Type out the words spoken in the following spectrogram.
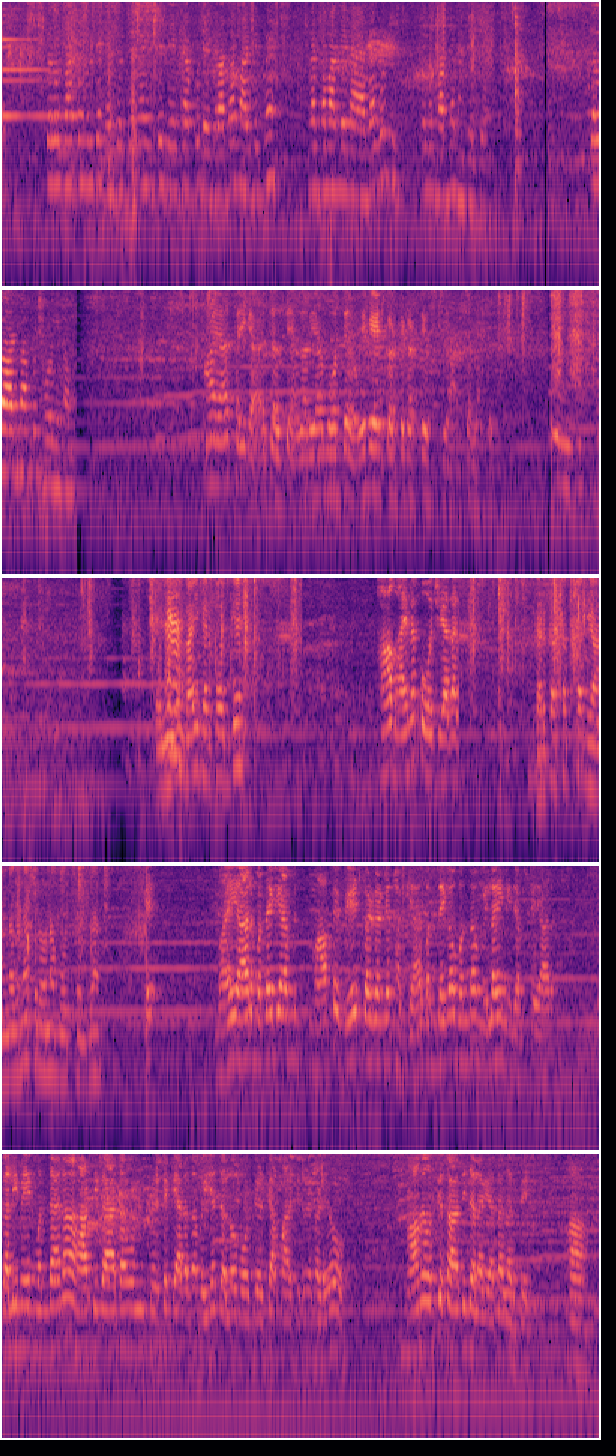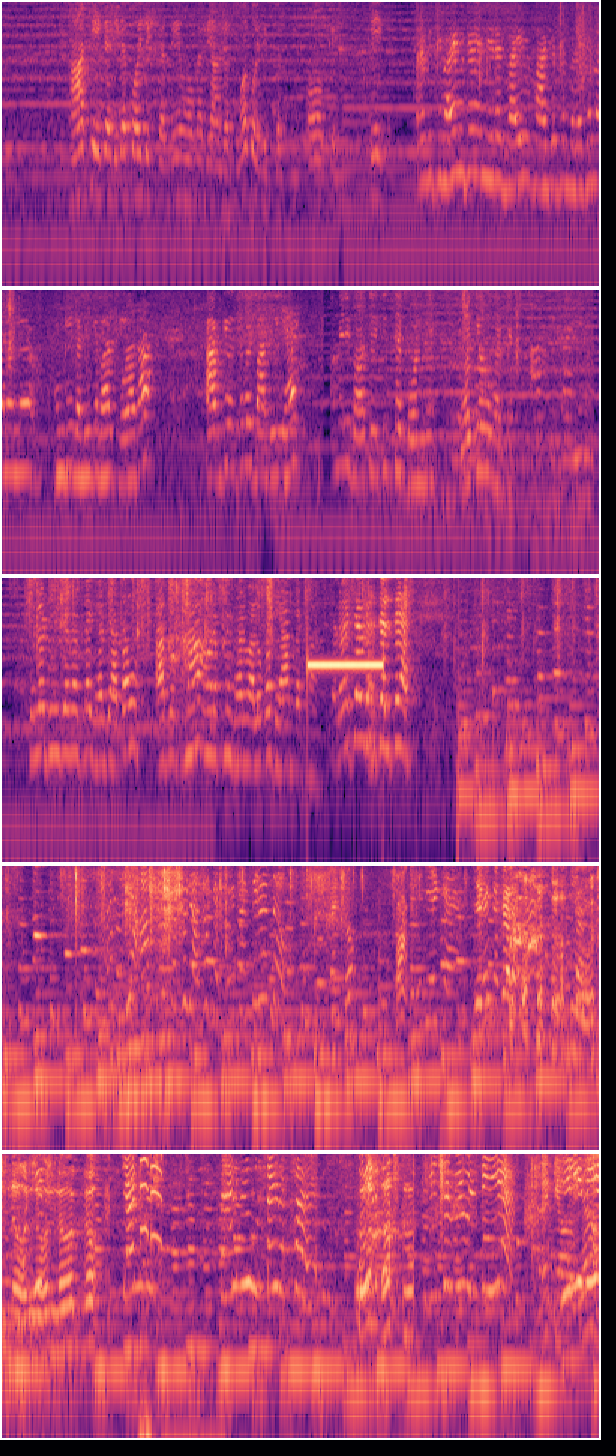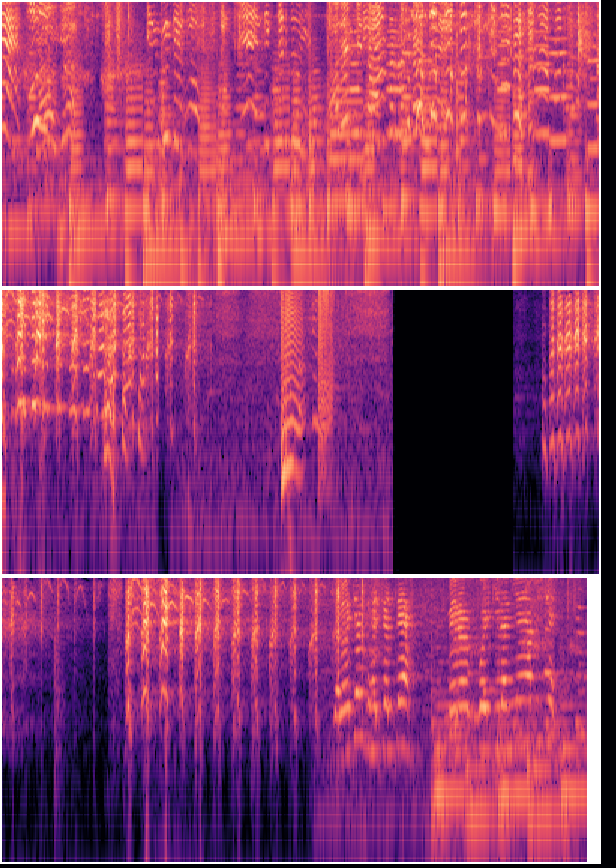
चलो साथ में मिलकर घर चलते हैं। मैं इतने देर से आपको देख रहा था मार्केट में मैं सामान लेने आया था कुछ। चलो साथ में घर चलते हैं। चलो आज मैं आपको छोड़ देता हूँ। हाँ यार सही कह चलते हैं अगर यार बहुत देर हो गई वेट करते करते उसकी यार चलो चलो भाई घर पहुँच गए। हाँ भाई मैं पहुँच गया था। घर का सबका ध्यान रखना कोरोना बहुत चल रहा है। भाई यार पता है कि अब वहाँ पे वेट कर करके थक गया यार बंदे का बंदा मिला ही नहीं जब से यार। गली में एक बंदा है ना हार्दिक आया था वो मेरे से कह रहा था भैया चलो बहुत देर से आप मार्केट में खड़े हो। हाँ मैं उसके साथ ही चला गया था घर पे। हाँ। हाँ ठीक है ठीक है कोई दिक्कत नहीं है वो मैं ध्यान रखूँगा कोई दिक्कत नहीं। ओके ठीक है। अरे विक्की भाई मुझे नीरज भाई मार्केट में मिले थे मैंने उन्हें उनकी गली के बाहर छोड़ा था। आपकी उनसे कोई बात हुई है? हाँ मेरी बात हुई थी उससे फ़ोन में। बोल के वो घर पे? चलो ठीक है मैं अपने घर जाता हूँ। आप अपना और अपने घर वालों का ध्यान रखना। चलो चल घर चलते हैं। आप तो ये क्या है ये no, no, no, no. चल पैन भी उल्टा ही रखा है नीचे भी उल्टी ही है अरे क्या है क्या हो गया ये भी देखो ये निकल भी अरे पेशाब कर रखा है चलो घर चलते हैं। मेरा कोई किला नहीं है यहाँ पीछे।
